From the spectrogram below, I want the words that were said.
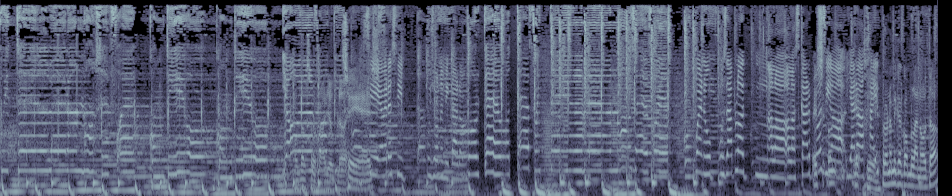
fuiste el verano se fue contigo, contigo. Y ahora. Sí, Eh? és... Sí, a veure si puja una mica ara. Porque vos te fuiste y el verano se fue contigo. Bueno, posable mm, a, la, a les carpes i, a, i ara sí. hype. Però una mica com la nota,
